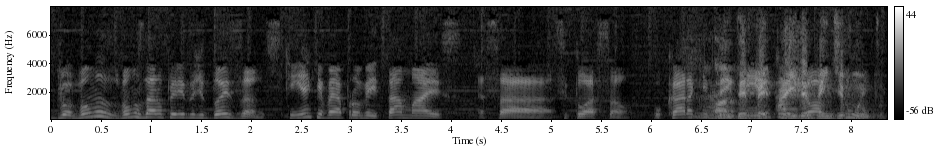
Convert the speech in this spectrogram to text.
Vamos, vamos dar um período de dois anos. Quem é que vai aproveitar mais essa situação? O cara que Aí, tem depe- 500 aí jogos... depende muito.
